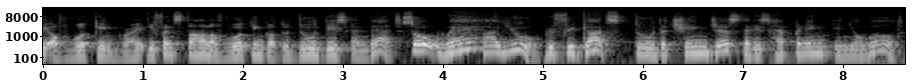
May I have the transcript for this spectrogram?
way of working, right? Different style of working, got to do this and that. So where are you with regards to the changes that is happening in your world?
